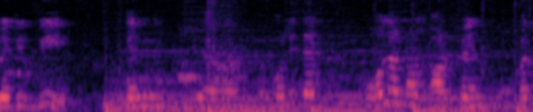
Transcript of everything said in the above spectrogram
let it be. Then uh, only that all are not orphans but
